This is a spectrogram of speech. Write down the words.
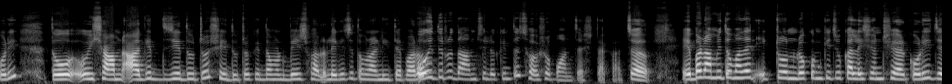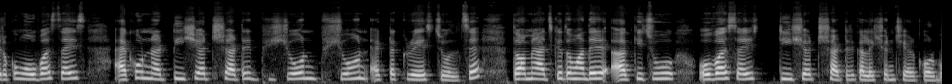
করি। তো ওই সামনে আগের যে দুটো, সেই দুটো কিন্তু আমার বেশ ভালো লেগেছে, তোমরা নিতে পারো। ওই দুটো দাম ছিল কিন্তু ছশো পঞ্চাশ টাকা। চলো, এবার আমি তোমাদের একটু অন্যরকম কিছু কালেকশন শেয়ার করি, যেরকম ওভার সাইজ এখন টি শার্ট শার্টের ভীষণ ভীষণ একটা ক্রেজ চলছে। তো আমি আজকে তোমাদের কিছু ওভার সাইজ টি শার্ট শার্টের কালেকশন শেয়ার করব।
